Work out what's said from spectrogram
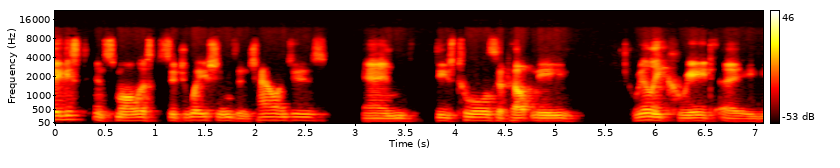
biggest and smallest situations and challenges. And these tools have helped me really create a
